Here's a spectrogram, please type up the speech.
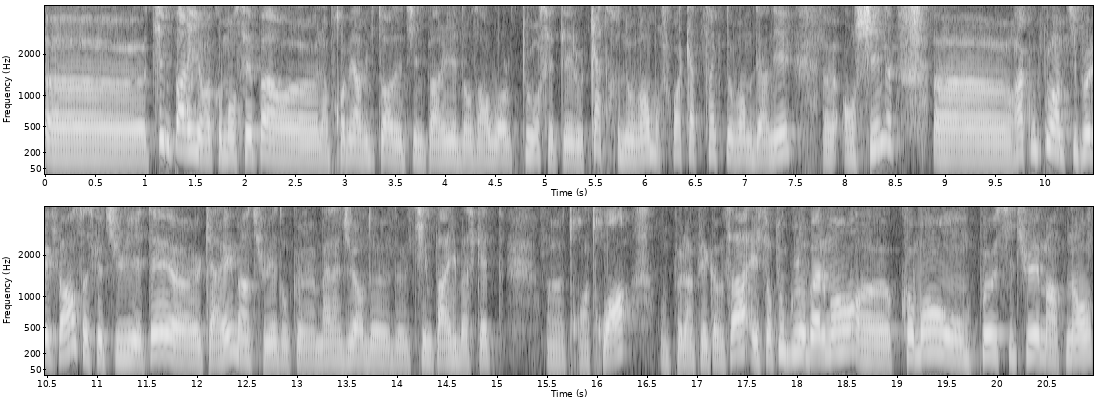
Euh, Team Paris, on va commencer par euh, la première victoire de Team Paris dans un World Tour, c'était le 4 novembre, je crois 4-5 novembre dernier euh, en Chine. Euh, Raconte-nous un petit peu l'expérience parce que tu y étais Karim, hein, tu es donc manager de, de Team Paris Basket. euh, 3-3, on peut l'appeler comme ça, et surtout globalement, comment on peut situer maintenant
